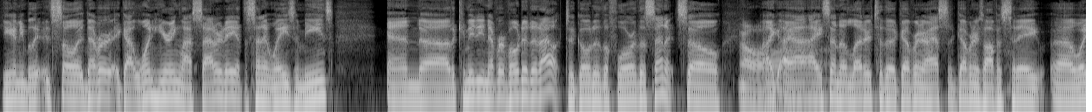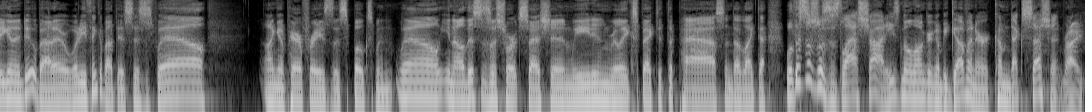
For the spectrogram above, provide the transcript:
You can believe it? So it never, it got one hearing last Saturday at the Senate Ways and Means. and uh, the committee never voted it out to go to the floor of the Senate. So Oh. I, I, I sent a letter to the governor. I asked the governor's office today, uh, "What are you going to do about it? Or what do you think about this?" This is well. I'm going to paraphrase the spokesman. Well, you know, this is a short session. We didn't really expect it to pass and stuff like that. Well, this was his last shot. He's no longer going to be governor come next session. Right.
